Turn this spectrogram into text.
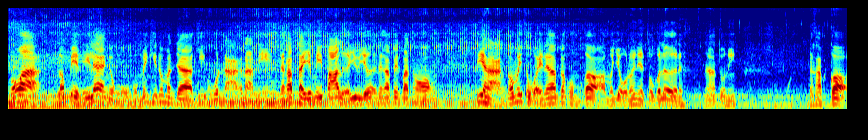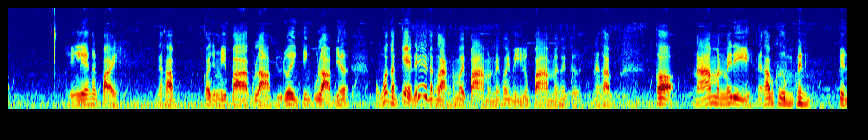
เพราะว่าเราเปลี่ยนทีแรกเนี่ยโอ้โหผมไม่คิดว่ามันจะขี้โคลนหนาขนาดนี้นะครับ แต่ยังมีปลาเหลืออยู่เยอะนะครับ เป็นปลาทองที่หางเขาไม่สวยนะครับ แล้วผมก็เอามาโยนไว้เนี่ยตัวเบลเลอร์นะนะตัวนี้ นะครับ ก็เลี้ยงเลี้ยงกันไปนะครับ ก็จะมีปลากุหลาบอยู่ด้วยจริงๆกุหลาบเยอะ ผมก็สังเกตเอ๊ะหลังๆทำไมปลามันไม่ค่อยมีลูกปลามไม่ค่อยเกิดนะครับ ก็น้ำมันไม่ดีนะครับ คือเป็นเป็น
